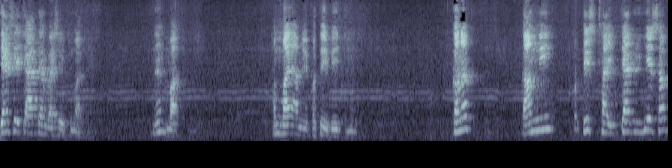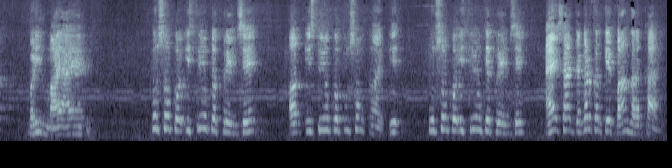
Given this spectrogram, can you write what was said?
जैसे चाहते हैं वैसे घुमाते हैं। बात हम माया में पते बेचिए कनक, कामनी, प्रतिष्ठा इत्यादि, ये सब बड़ी मायाएँ हैं। पुरुषों को स्त्रियों के प्रेम से और स्त्रियों को पुरुषों पुरुषों को स्त्रियों के प्रेम से ऐसा जगड़ करके बाँध रखा है।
